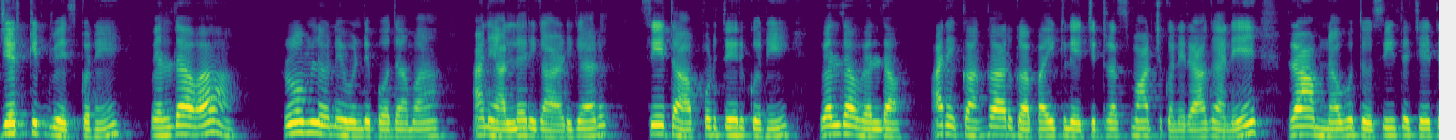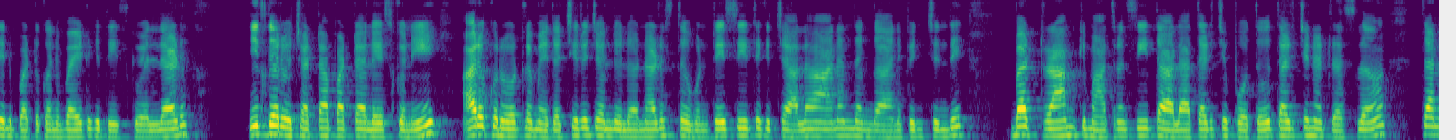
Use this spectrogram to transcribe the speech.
జర్కిన్ వేసుకొని వెళ్దావా? రూమ్లోనే ఉండిపోదామా? అని అల్లరిగా అడిగాడు. సీత అప్పుడు తేరుకొని వెళ్దాం వెళ్దాం అని కంగారుగా పైకి లేచి డ్రెస్ మార్చుకొని రాగానే రామ్ నవ్వుతూ సీత చేతిని పట్టుకొని బయటికి తీసుకువెళ్ళాడు. ఇద్దరు చట్టాపట్టాలు వేసుకుని అరకు రోడ్ల మీద చిరుజల్లులో నడుస్తూ ఉంటే సీతకి చాలా ఆనందంగా అనిపించింది. బట్ రామ్కి మాత్రం సీత అలా తడిచిపోతూ తడిచిన డ్రెస్లో తన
